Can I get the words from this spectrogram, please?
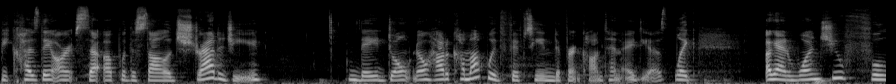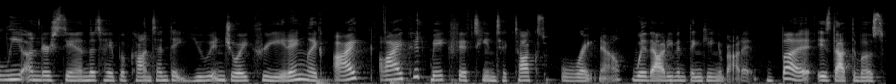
because they aren't set up with a solid strategy, they don't know how to come up with 15 different content ideas. Like, again once you fully understand the type of content that you enjoy creating like i i could make 15 tiktoks right now without even thinking about it. But is that the most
